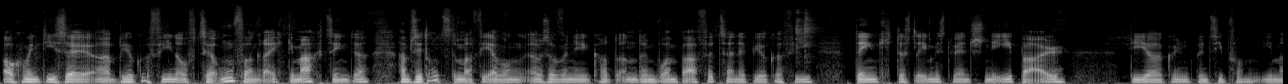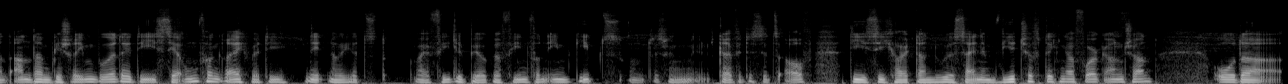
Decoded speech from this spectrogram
auch wenn diese äh, Biografien oft sehr umfangreich gemacht sind, ja, haben sie trotzdem eine Färbung. Also wenn ich gerade an den Warren Buffett seine Biografie denke, das Leben ist wie ein Schneeball, die ja im Prinzip von jemand anderem geschrieben wurde. Die ist sehr umfangreich, weil die nicht nur jetzt, weil viele Biografien von ihm gibt und deswegen greife ich das jetzt auf, die sich halt dann nur seinen wirtschaftlichen Erfolg anschauen oder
